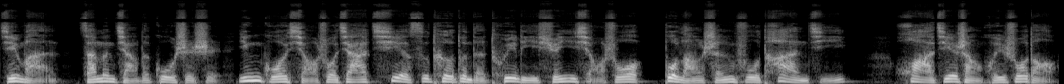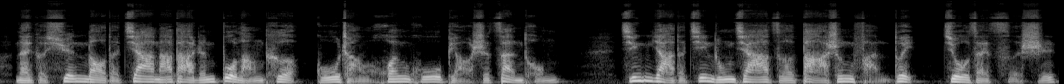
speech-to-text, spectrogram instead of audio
今晚咱们讲的故事是英国小说家切斯特顿的推理悬疑小说《布朗神父探案集》。话接上回，说到那个喧闹的加拿大人布朗特，鼓掌欢呼表示赞同；惊讶的金融家则大声反对。就在此时，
